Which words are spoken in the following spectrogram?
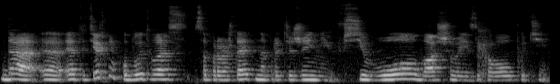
Да, э, эта техника будет вас сопровождать на протяжении всего вашего языкового пути.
